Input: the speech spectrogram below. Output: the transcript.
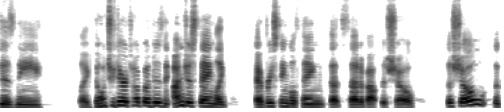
Disney like don't you dare talk about Disney. I'm just saying like every single thing that's said about the show, the show, the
